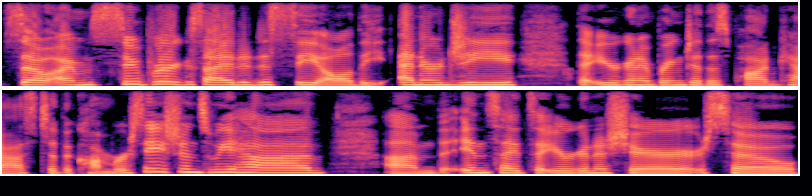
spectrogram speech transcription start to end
So I'm super excited to see all the energy that you're going to bring to this podcast, to the conversations we have, um, the insights that you're going to share. So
